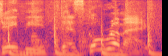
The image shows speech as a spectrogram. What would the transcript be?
JB Disco Remix.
